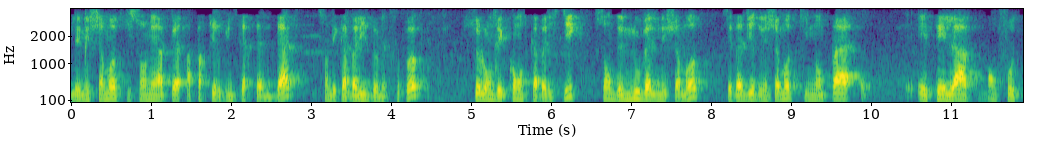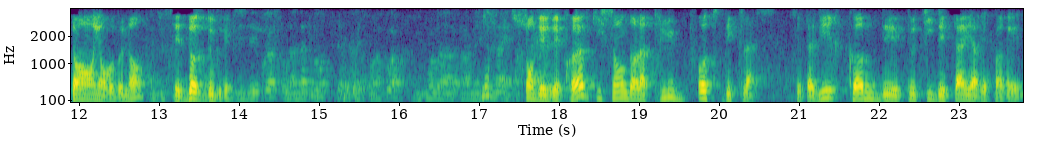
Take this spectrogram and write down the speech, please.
les Neshamot qui sont nés à, pa- à partir d'une certaine date, sont des kabbalistes de notre époque, selon des contes kabbalistiques, sont de nouvelles Neshamot, c'est-à-dire des Neshamot qui n'ont pas été là en fautant et en revenant, c'est d'autres degrés. Les épreuves qu'on a maintenant, à quoi Ce sont des épreuves qui sont dans la plus haute des classes, c'est-à-dire comme des petits détails à réparer.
